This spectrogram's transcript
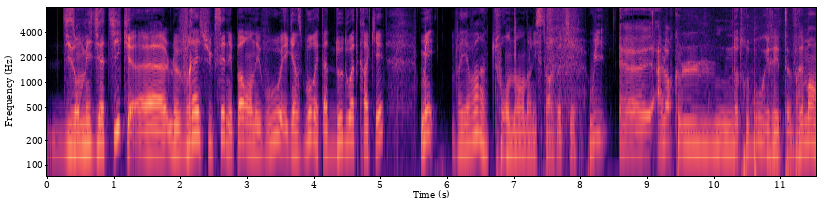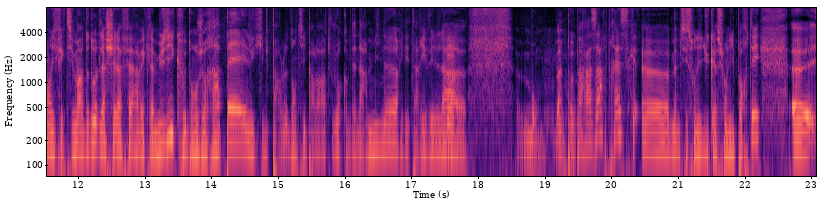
disons médiatique, euh, le vrai succès n'est pas au rendez-vous et Gainsbourg est à deux doigts de craquer. Mais va y avoir un tournant dans l'histoire, Gauthier. Oui, euh, alors que notre bougre est vraiment effectivement à deux doigts de lâcher l'affaire avec la musique, dont je rappelle qu'il parle, dont il parlera toujours comme d'un art mineur. Il est arrivé là, Mm. euh, bon, un peu par hasard presque, euh, même si son éducation l'y portait. Euh,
